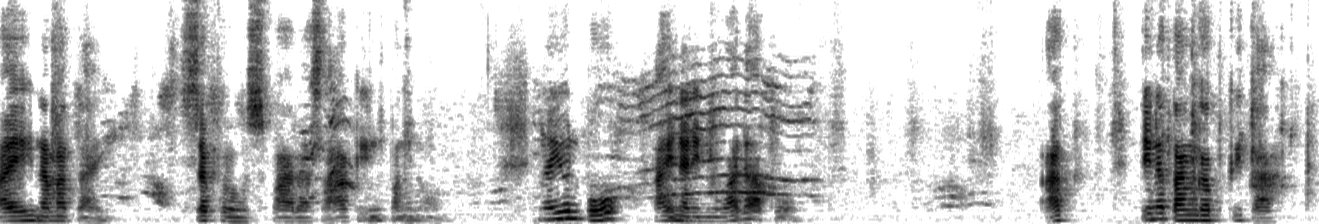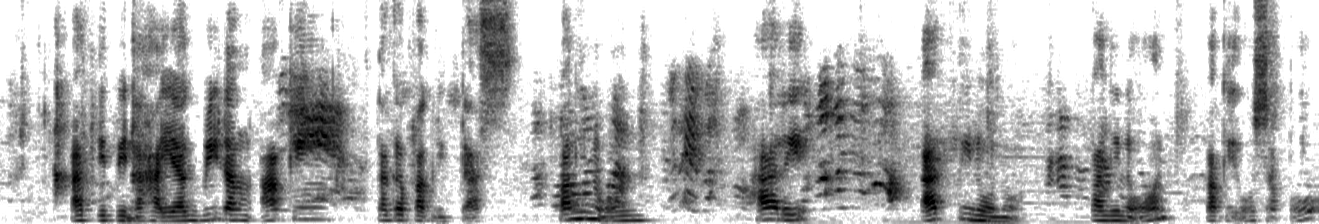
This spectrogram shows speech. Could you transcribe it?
ay namatay sa krus para sa aking Panginoon. Ngayon po ay naniniwala ako at tinatanggap kita at ipinahayag bilang aking tagapagligtas, Panginoon, Hari at Pinuno. Panginoon, pakiusap po,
